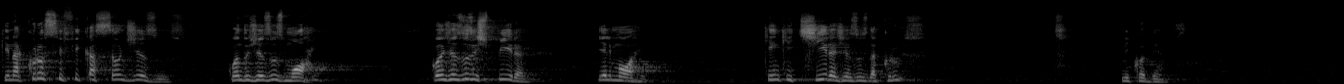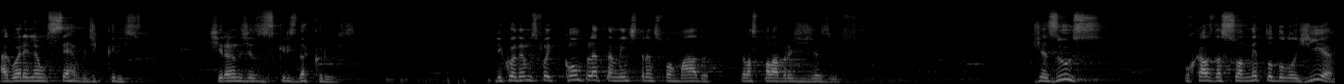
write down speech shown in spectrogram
que na crucificação de Jesus, quando Jesus morre, quando Jesus expira e ele morre, quem que tira Jesus da cruz? Nicodemos. Agora ele é um servo de Cristo, tirando Jesus Cristo da cruz. Nicodemos foi completamente transformado pelas palavras de Jesus. Jesus por causa da sua metodologia,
